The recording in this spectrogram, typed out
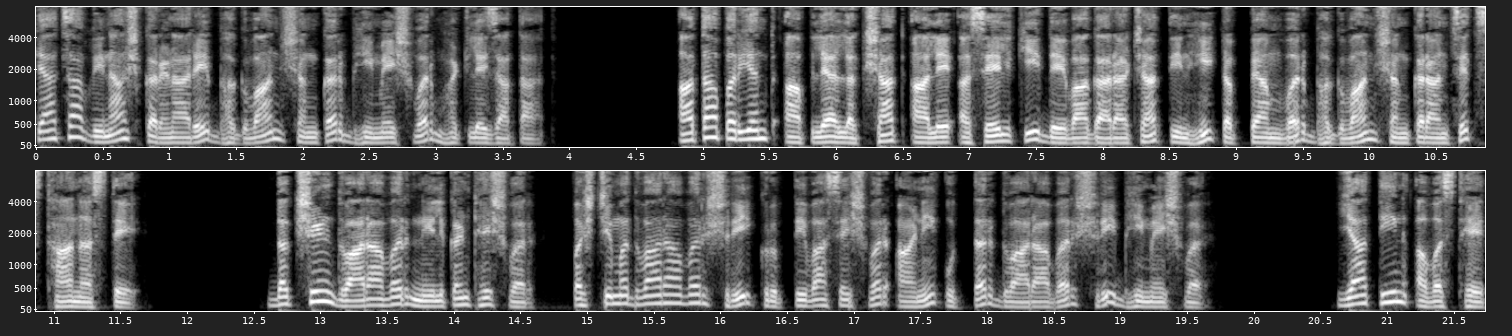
त्याचा विनाश करणारे भगवान शंकर भीमेश्वर म्हटले जातात. आतापर्यंत आपल्या लक्षात आले असेल की देवागाराच्या तिन्ही टप्प्यांवर भगवान शंकरांचेच स्थान असते. दक्षिण द्वारावर नीलकंठेश्वर पश्चिमद्वारावर श्री कृत्तिवासेश्वर आणि उत्तर द्वारावर श्री भीमेश्वर. या तीन अवस्थेत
